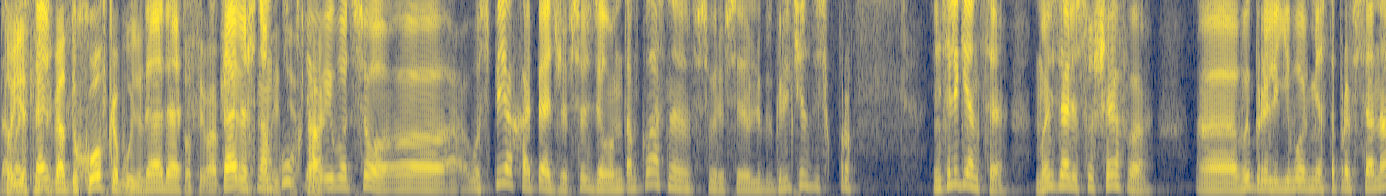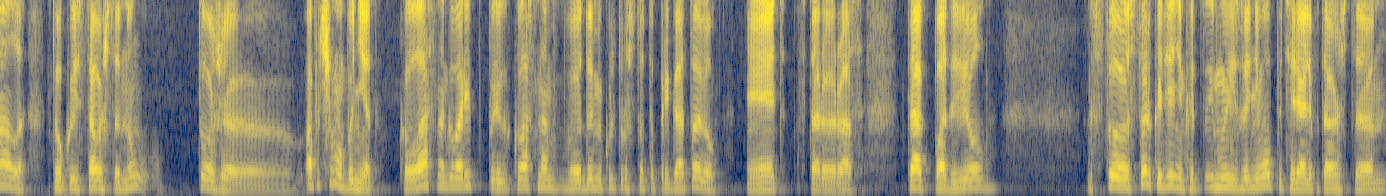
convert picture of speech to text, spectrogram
То если у тебя духовка будет, да, да. то ты вообще Ставишь нам полетишь. кухню, Так. и вот все, успех, опять же, все сделано там классно, в Суре все любят грильчиз до сих пор. Интеллигенция. Мы взяли сушефа, э, выбрали его вместо профессионала, только из того, что, ну, тоже, э, а почему бы нет? Классно говорит, классно нам в Доме культуры что-то приготовил. Эт, второй раз. Так подвел. Сто- столько денег и мы из-за него потеряли, потому что...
